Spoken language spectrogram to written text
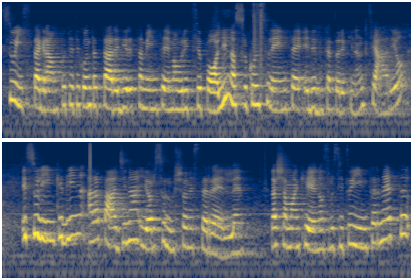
Su Instagram potete contattare direttamente Maurizio Poli, il nostro consulente ed educatore finanziario, e su LinkedIn alla pagina Your Solution SRL. Lasciamo anche il nostro sito internet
